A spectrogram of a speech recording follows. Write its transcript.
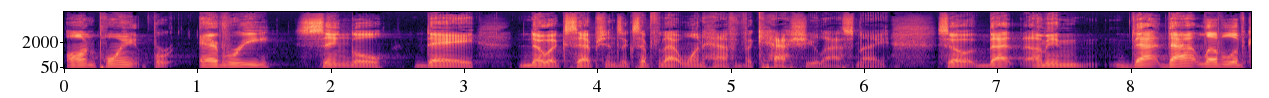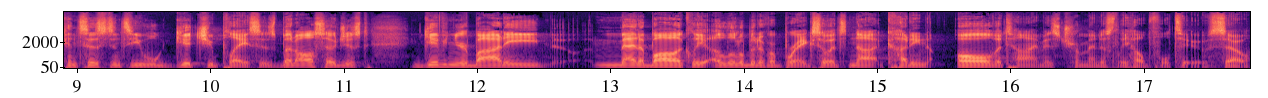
on point for every single day, no exceptions, except for that one half of a cashew last night. So that I mean that that level of consistency will get you places, but also just giving your body metabolically a little bit of a break so it's not cutting all the time is tremendously helpful too. So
